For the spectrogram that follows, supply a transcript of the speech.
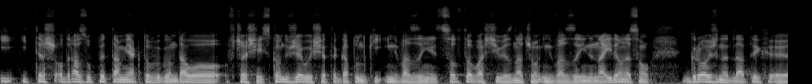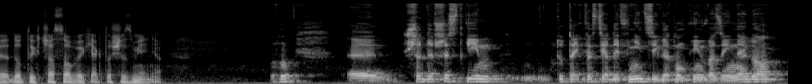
i, i- też od razu pytam, jak to wyglądało wcześniej. Skąd wzięły się te gatunki inwazyjne? Co to właściwie znaczą inwazyjne? Na ile one są groźne dla tych e, dotychczasowych? Jak to się zmienia? Mhm. E, Przede wszystkim tutaj kwestia definicji gatunku inwazyjnego.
